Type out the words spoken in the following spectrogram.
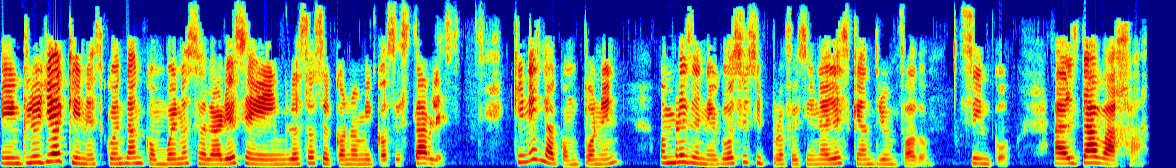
e incluye a quienes cuentan con buenos salarios e ingresos económicos estables. ¿Quiénes la componen? Hombres de negocios y profesionales que han triunfado. 5. Alta baja.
